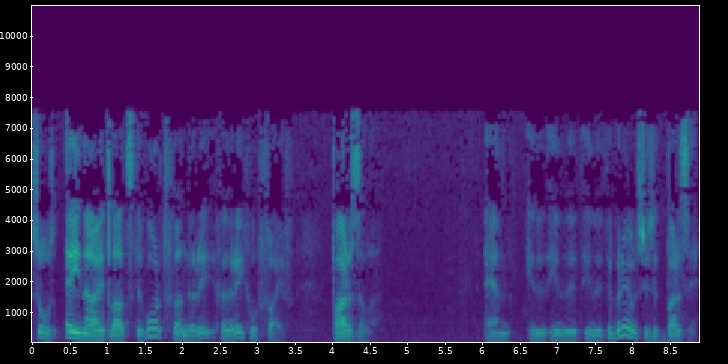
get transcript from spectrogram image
Zoals één na het laatste woord van de van regel 5. Parzala. En in, in, het, in Hebreeuws is het barzel.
